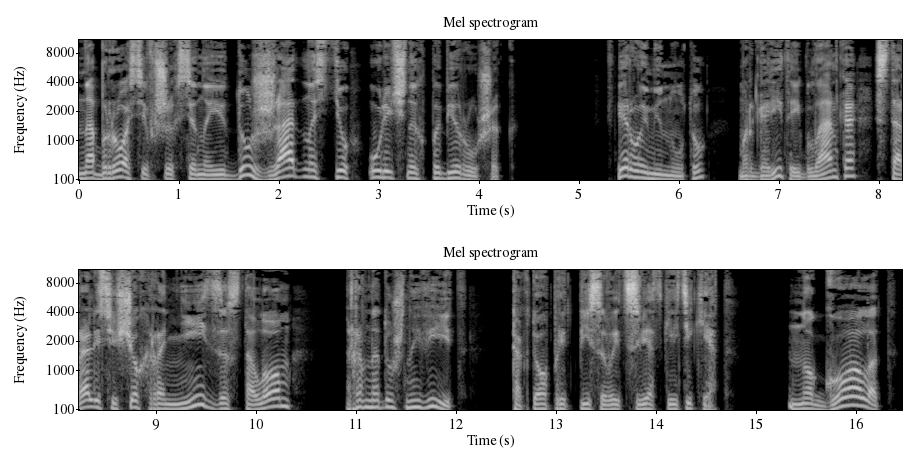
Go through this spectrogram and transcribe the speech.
набросившихся на еду с жадностью уличных поберушек. В первую минуту Маргарита и Бланка старались еще хранить за столом равнодушный вид, как то предписывает светский этикет. Но голод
